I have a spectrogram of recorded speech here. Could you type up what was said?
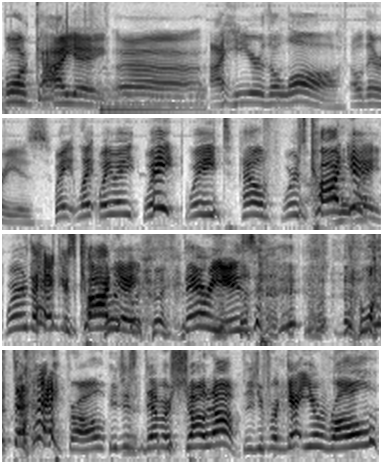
Poor Kanye. Uh, I hear the law. Oh, there he is. Wait, wait, wait, wait, wait, wait. Help. Where's Kanye? Where the heck is Kanye? There he is. what the heck, bro? He just never showed up. Did you forget your role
